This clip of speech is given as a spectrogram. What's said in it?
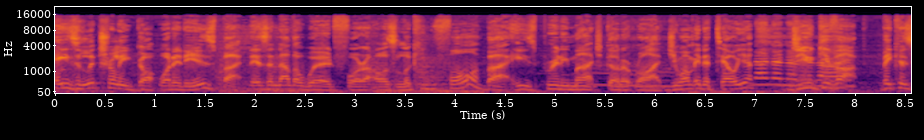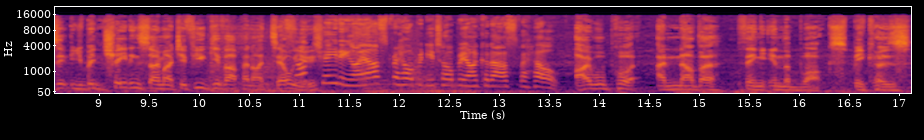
he's literally got what it is, but there's another word for it I was looking for, but he's pretty much got it right. Do you want me to tell you? No, no, no, Do you no, give no. up? Because it, you've been cheating so much. If you give up and I tell It's you, not cheating. I asked for help and you told me I could ask for help. I will put another thing in the box because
